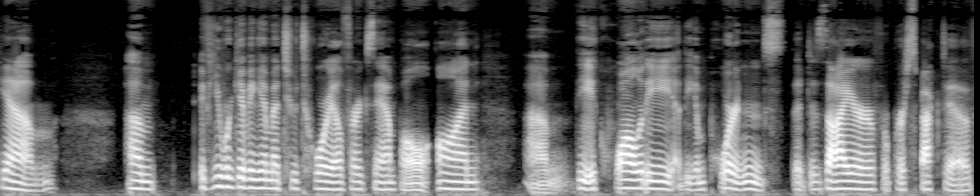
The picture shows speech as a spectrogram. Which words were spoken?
him um, if you were giving him a tutorial, for example, on um, the equality, the importance, the desire for perspective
